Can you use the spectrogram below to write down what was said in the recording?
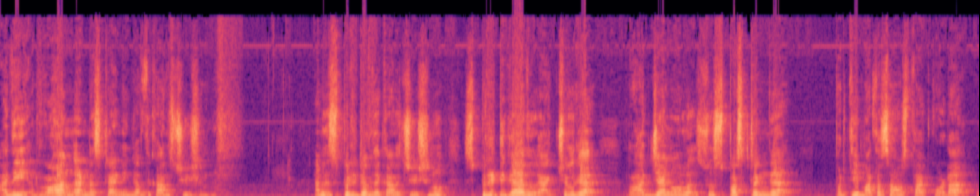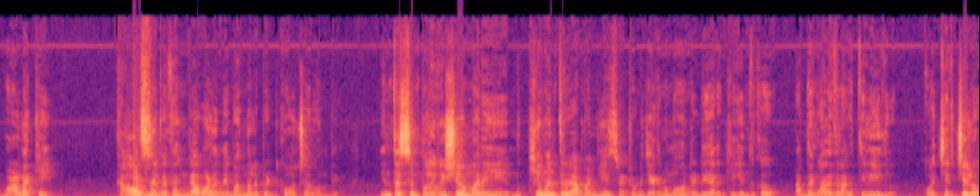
అది wrong understanding of the constitution. అనేది spirit of the constitution. Spirit కాదు యాక్చువల్గా రాజ్యాంగంలో సుస్పష్టంగా ప్రతి మత సంస్థ కూడా వాళ్ళకి కావాల్సిన విధంగా వాళ్ళు నిబంధనలు పెట్టుకోవచ్చు అని ఉంది. ఇంత సింపుల్ విషయం మరి ముఖ్యమంత్రిగా పనిచేసినటువంటి జగన్మోహన్ రెడ్డి గారికి ఎందుకు అర్థం కాలేదో నాకు తెలియదు. ఒక చర్చిలో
